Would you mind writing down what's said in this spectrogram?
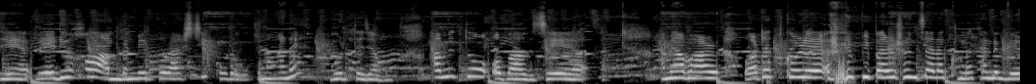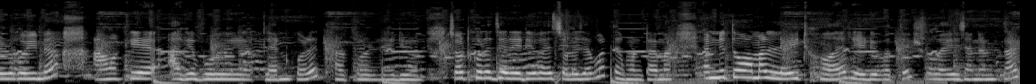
যে রেডি হ, আমরা মিরপুর আসছি, কোনো কোনোখানে ঘুরতে যাব। আমি তো অবাক যে আমি আবার হঠাৎ করে প্রিপারেশন ছাড়া কোনোখানে বের হই না। আমাকে আগে বললে প্ল্যান করে, তারপর রেডি হই চট করে যে রেডি হয়ে চলে যাব, তেমনটা না। এমনি তো আমার লেট হয় রেডি হতে, সবাই জানেন প্রায়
